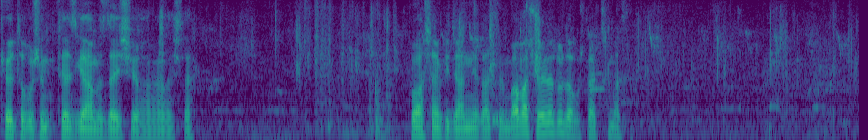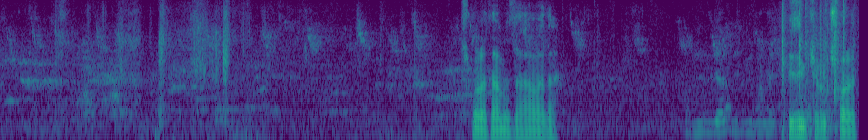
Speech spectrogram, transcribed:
Kötü kuşun tezgahımızda işi yok arkadaşlar. Bu akşamki canlıyı kaçırın. Baba şöyle dur da kuşlar çıkmasın. Çikolatamız da havada. Bizimki bu çikolata.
